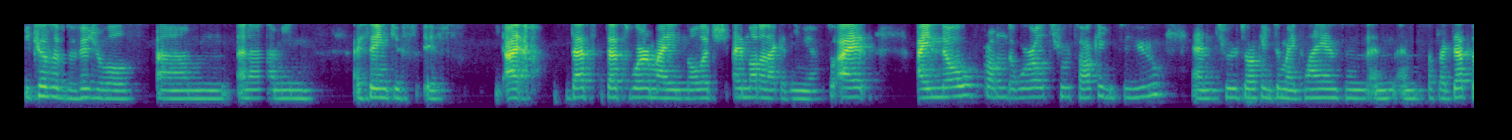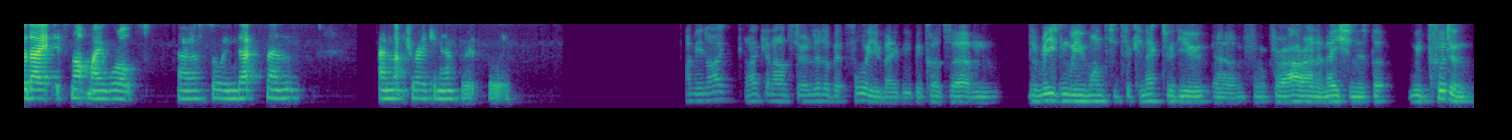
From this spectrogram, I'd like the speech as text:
because of the visuals. Um, and I, I mean, I think if if I that's that's where my knowledge. I'm not an academia, so I I know from the world through talking to you and through talking to my clients and and, and stuff like that. But I it's not my world. Uh, so in that sense, I'm not sure I can answer it fully. I mean, I I can answer a little bit for you maybe because um, the reason we wanted to connect with you um, for, for our animation is that we couldn't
